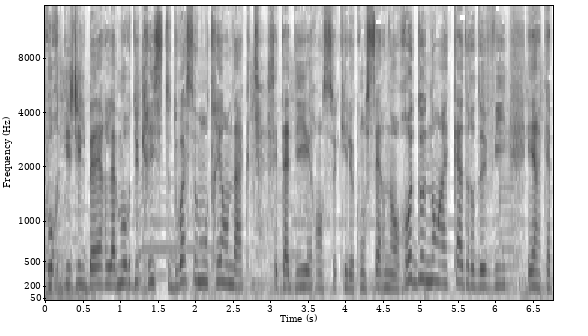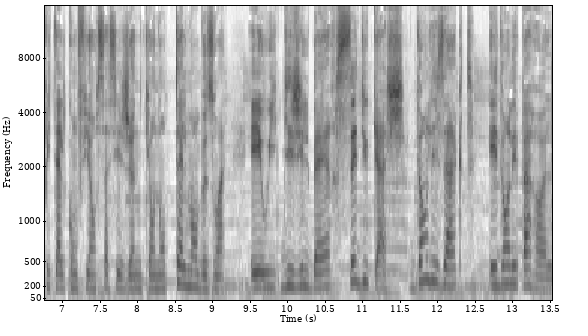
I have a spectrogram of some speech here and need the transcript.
Pour Guy Gilbert, l'amour du Christ doit se montrer en acte, c'est-à-dire en ce qui le concerne en redonnant un cadre de vie et un capital confiance à ces jeunes qui en ont tellement besoin. Et oui, Guy Gilbert, c'est du cash, dans les actes et dans les paroles.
